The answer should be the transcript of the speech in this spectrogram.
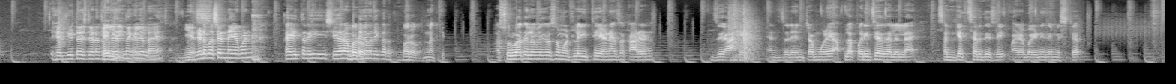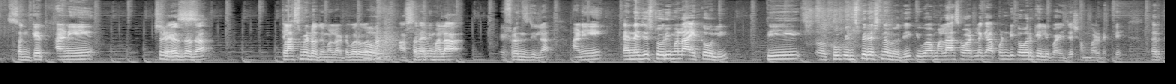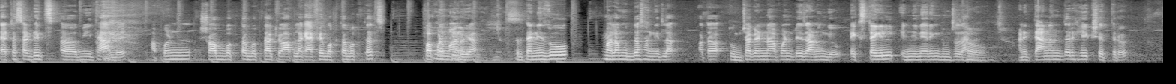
हेल्दी टच देण्याचा Healthy प्रयत्न touch केलेला आहे. देण्याचा. Yes. हंड्रेड पर्सेंट नाही पण काहीतरी शेअर आपण बरोबर. करतो बरोबर. नक्की सुरुवातीला मी जसं म्हटलं इथे येण्याचं कारण जे आहे यांचं ज्यांच्यामुळे आपला परिचय झालेला आहे. संकेत सरदेसाई माझ्या बहिणीचे मिस्टर. संकेत आणि श्रेयस. दादा. क्लासमेट होते मला वाटतं हो. बरोबर ना असं त्यांनी मला रेफरन्स दिला. आणि त्याने जी स्टोरी मला ऐकवली ती खूप इन्स्पिरेशनल होती किंवा मला असं वाटलं की आपण ती कव्हर केली पाहिजे शंभर टक्के. तर त्याच्यासाठीच मी इथे आलोय. आपण शॉप बघता बघता किंवा आपला कॅफे बघता बघताच आपण मारूया. तर त्याने जो मला मुद्दा सांगितला. आता तुमच्याकडनं आपण ते जाणून घेऊ. टेक्स्टाईल इंजिनिअरिंग तुमचं झालं. हो. आणि त्यानंतर हे क्षेत्र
